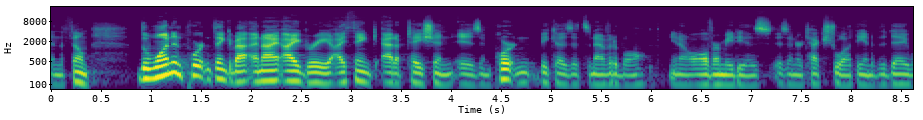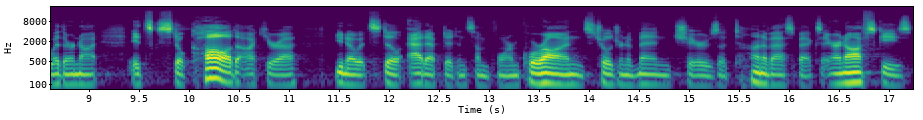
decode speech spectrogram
in the film. The one important thing about, and I, I agree, I think adaptation is important because it's inevitable. You know, all of our media is, is intertextual at the end of the day, whether or not it's still called Akira you know, it's still adapted in some form. Cuarón's Children of Men shares a ton of aspects. Aronofsky's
